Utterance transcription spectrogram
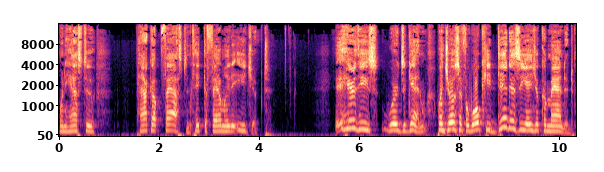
when he has to pack up fast and take the family to Egypt. Hear these words again. When Joseph awoke, he did as the angel commanded.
